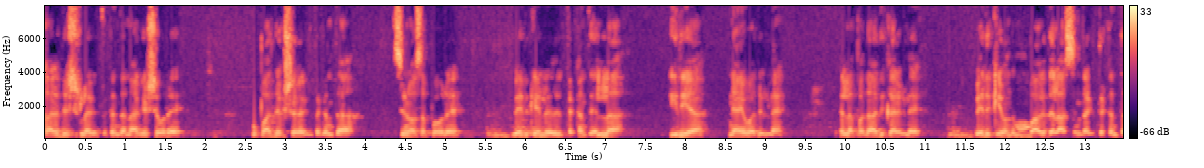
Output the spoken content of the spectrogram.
ಕಾರ್ಯದರ್ಶಿಗಳಾಗಿರ್ತಕ್ಕಂಥ ನಾಗೇಶ್ ಅವರೇ, ಉಪಾಧ್ಯಕ್ಷರಾಗಿರ್ತಕ್ಕಂಥ ಶ್ರೀನಿವಾಸಪ್ಪ ಅವರೇ ವೇದಿಕೆಯಲ್ಲಿ ಇರ್ತಕ್ಕಂಥ ಎಲ್ಲ ಹಿರಿಯ ನ್ಯಾಯವಾದಿಗಳೇ ಎಲ್ಲ ಪದಾಧಿಕಾರಿಗಳೇ, ವೇದಿಕೆಯ ಒಂದು ಮುಂಭಾಗದಲ್ಲಿ ಆಸೀನರಾಗಿರ್ತಕ್ಕಂಥ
